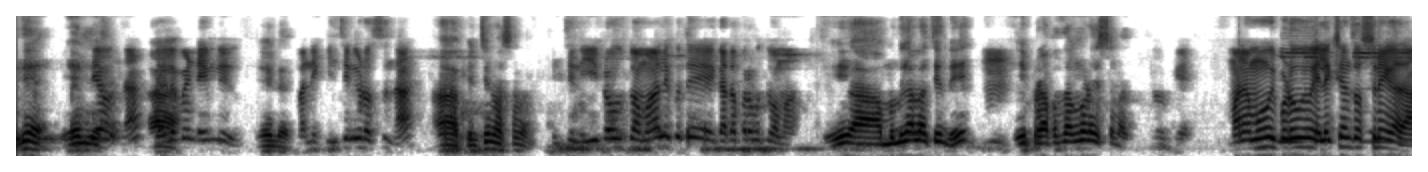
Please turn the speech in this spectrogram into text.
ఇదే. ఏం ఇదే లేదు ఉందా? డెవలప్మెంట్ ఏం లేదు. ఏం లేదు. మరి నీకు పింఛన్ కూడా వస్తుందా? ఆ పింఛన్ వస్తున్నాడు పింఛన్ ఈ ప్రభుత్వమా లేకపోతే గత ప్రభుత్వమా? ఈ ఆ ముందుగాల వచ్చింది. ఉమ్, ఈ ప్రభుత్వం కూడా ఇస్తున్నది. ఓకే. మనము ఇప్పుడు ఎలక్షన్స్ వస్తున్నాయి కదా.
